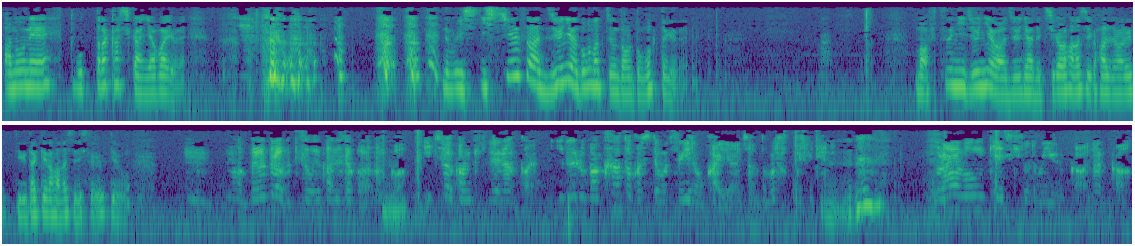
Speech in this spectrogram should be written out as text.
あのね、ほったらかし感やばいよね。でも一一瞬さ、12話どうなっちゃうんだろうと思ったけどね。まあ普通に12話は12話で違う話が始まるっていうだけの話でしたけど。うん。まあ、ブラブラブってそういう感じだから、なんか、一話完結でなんか、いろいろ爆破とかしても次の回ではちゃんと戻ってるみたいな。ドラえもん形式とでも言うか、なんか、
